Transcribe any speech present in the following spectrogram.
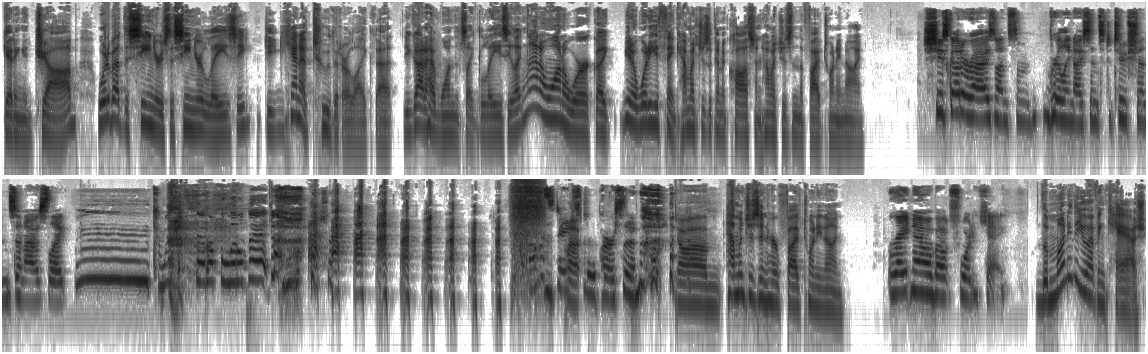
getting a job. What about the seniors? The senior lazy? You can't have two that are like that. You got to have one that's like lazy, like, I don't want to work. Like, you know, what do you think? How much is it going to cost and how much is in the 529? She's got her eyes on some really nice institutions, and I was like, mm, can we get that up a little bit? I'm a state Uh, school person. um, how much is in her 529? right now, about 40K. The money that you have in cash,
